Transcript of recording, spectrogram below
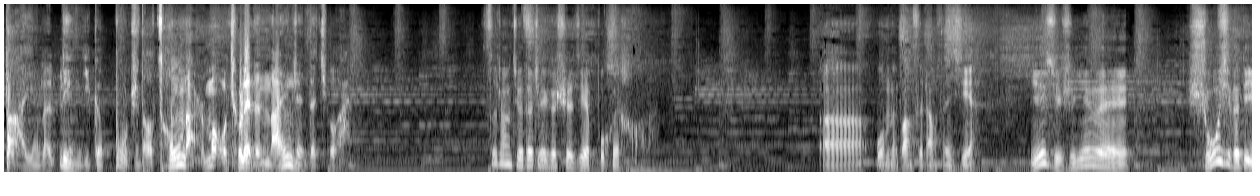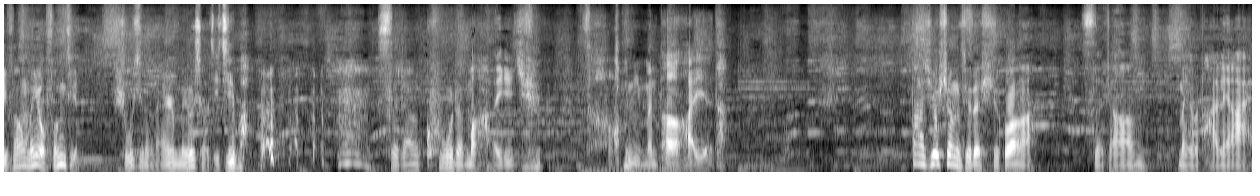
答应了另一个不知道从哪儿冒出来的男人的求爱。四张觉得这个世界不会好了。呃，我们帮四张分析，也许是因为熟悉的地方没有风景，熟悉的男人没有小鸡鸡吧。四张哭着骂了一句：“操你们大爷的！”大学剩下的时光啊。四张没有谈恋爱，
